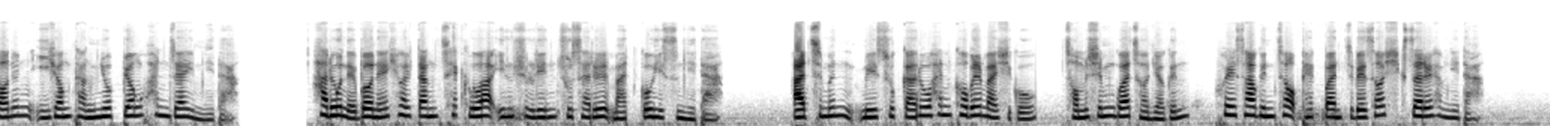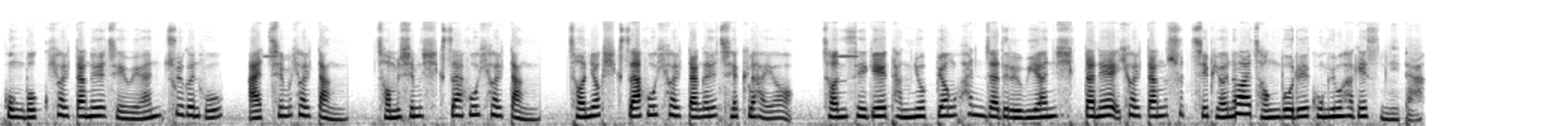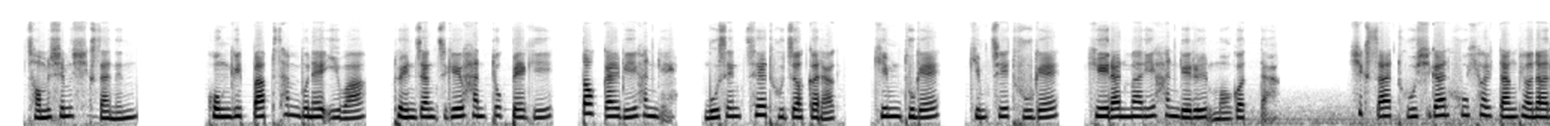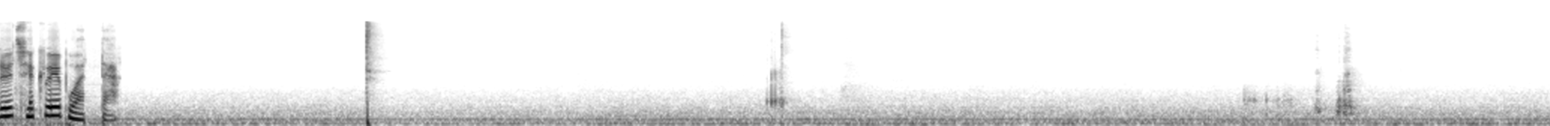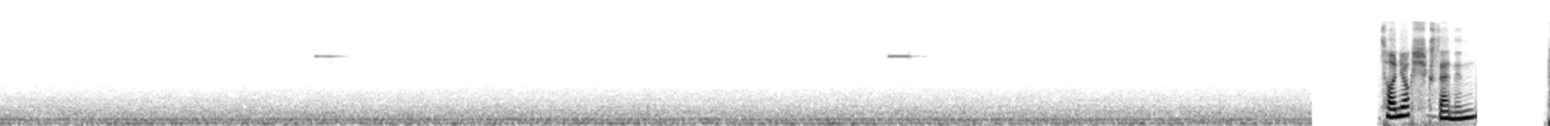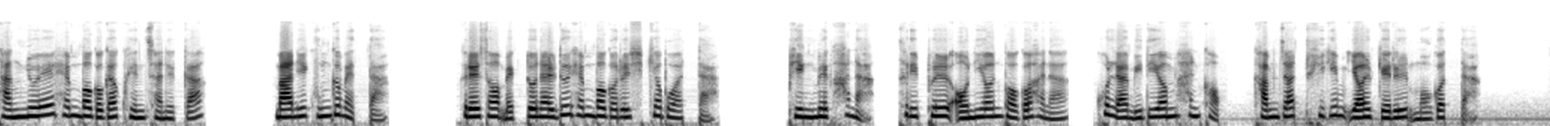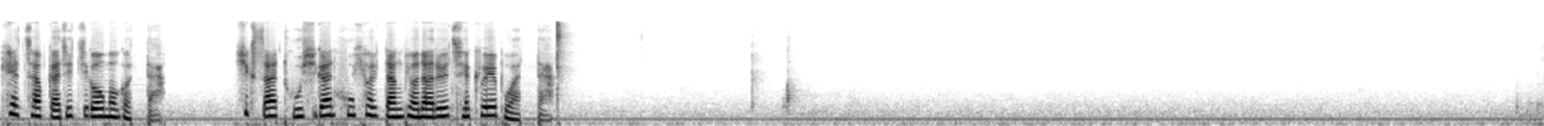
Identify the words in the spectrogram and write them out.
저는 2형 당뇨병 환자입니다. 하루 4번의 혈당 체크와 인슐린 주사를 맞고 있습니다. 아침은 미숫가루 한 컵을 마시고 점심과 저녁은 회사 근처 백반집에서 식사를 합니다. 공복 혈당을 제외한 출근 후 아침 혈당, 점심 식사 후 혈당, 저녁 식사 후 혈당을 체크하여 전 세계 당뇨병 환자들을 위한 식단의 혈당 수치 변화 정보를 공유하겠습니다. 점심 식사는 공깃밥 3분의 2와 된장찌개 한 뚝배기, 떡갈비 1개, 무생채 2젓가락, 김 2개, 김치 2개, 계란말이 1개를 먹었다. 식사 2시간 후 혈당 변화를 체크해 보았다. 저녁 식사는 당뇨의 햄버거가 괜찮을까? 많이 궁금했다. 그래서 맥도날드 햄버거를 시켜보았다. 빅맥 하나, triple onion 버거 하나, 콜라 medium 한 컵, 감자 튀김 10개를 먹었다. 케찹까지 찍어 먹었다. 식사 2시간 후 혈당 변화를 체크해 보았다.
